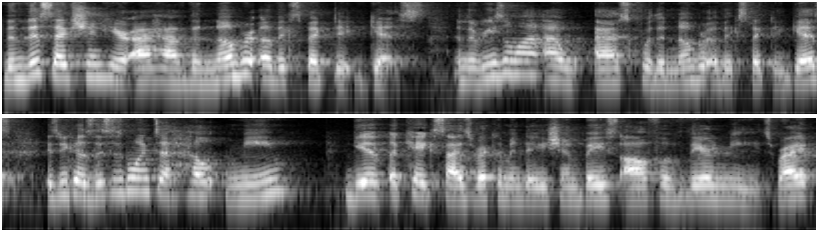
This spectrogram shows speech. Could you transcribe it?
Then this section here, I have the number of expected guests. And the reason why I ask for the number of expected guests is because this is going to help me give a cake size recommendation based off of their needs, right?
